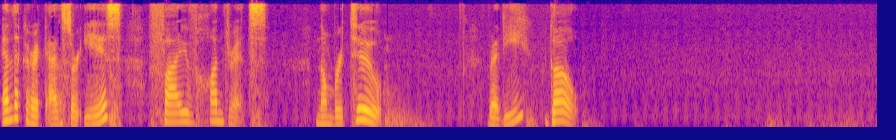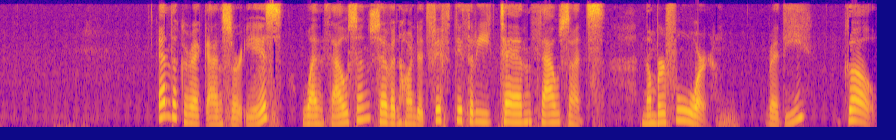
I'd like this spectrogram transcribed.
And the correct answer is 5 hundredths. Number 2. Ready? Go! And the correct answer is 1,753 ten thousandths. Number 4. Ready? Go!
